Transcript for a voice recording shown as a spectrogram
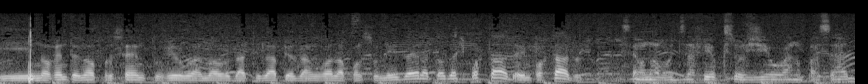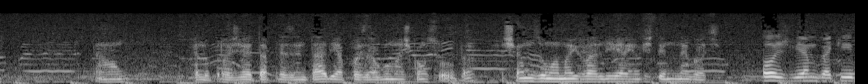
e 99,9% da tilápia da Angola consumida era toda exportada, importada. Esse é um novo desafio que surgiu ano passado. Então, pelo projeto apresentado e após algumas consultas, achamos uma mais-valia investir no negócio. Hoje viemos aqui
